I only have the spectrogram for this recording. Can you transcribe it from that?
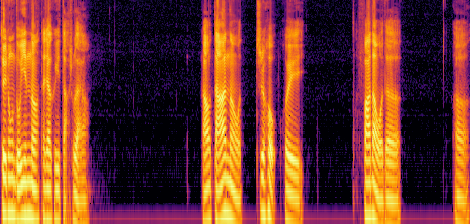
最终读音呢，大家可以打出来啊。然后答案呢，我。之后会发到我的呃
